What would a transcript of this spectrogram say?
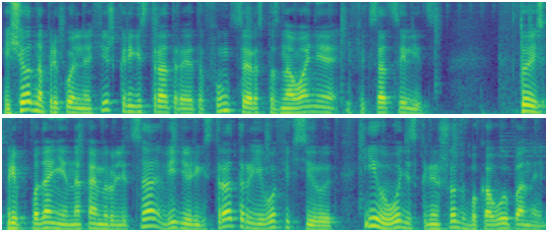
Еще одна прикольная фишка регистратора – это функция распознавания и фиксации лиц. То есть при попадании на камеру лица видеорегистратор его фиксирует и выводит скриншот в боковую панель.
